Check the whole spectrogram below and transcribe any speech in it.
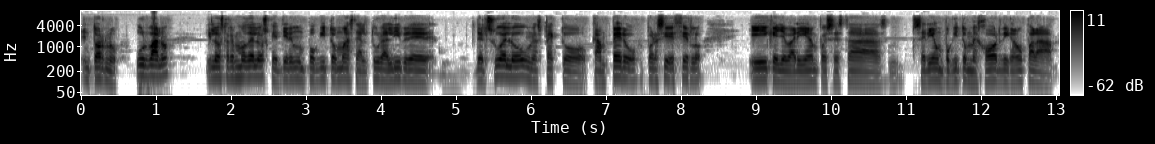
entorno urbano y los tres modelos que tienen un poquito más de altura libre del suelo, un aspecto campero, por así decirlo, y que llevarían, pues, estas. sería un poquito mejor, digamos, para,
